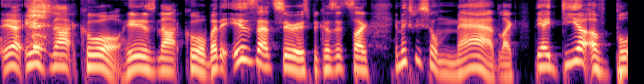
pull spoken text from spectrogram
Yeah, he's not cool. He is not cool. But it is that serious because it's like it makes me so mad. Like the idea of bl-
